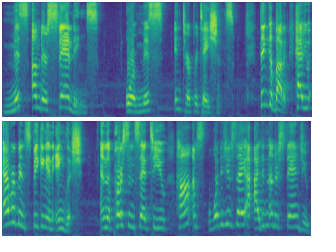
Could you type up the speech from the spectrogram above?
misunderstandings or misinterpretations. Think about it. Have you ever been speaking in English and the person said to you, Huh? I'm, what did you say? I, I didn't understand you.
